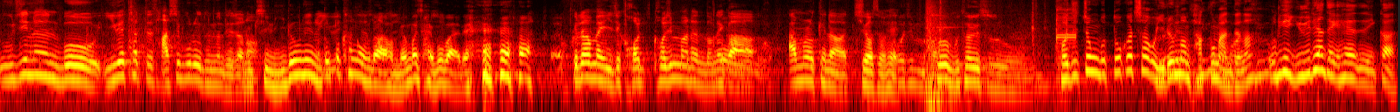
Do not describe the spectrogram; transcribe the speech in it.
우지는 뭐 2회차 때 40으로 두면 되잖아. 역시 리더는 똑똑한 거보다 멤버 잘 뽑아야 돼. 그 다음에 이제 거, 거짓말은 너네가 아무렇게나 지어서 해. 그걸 못하겠어 거짓 정보 똑같이 하고 이름만 바꾸면 안 되나? 우리가 유리하게 해야 되니까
